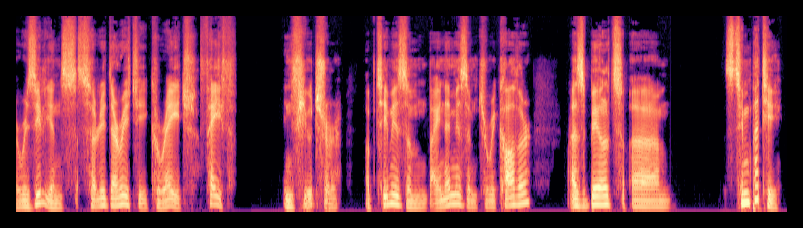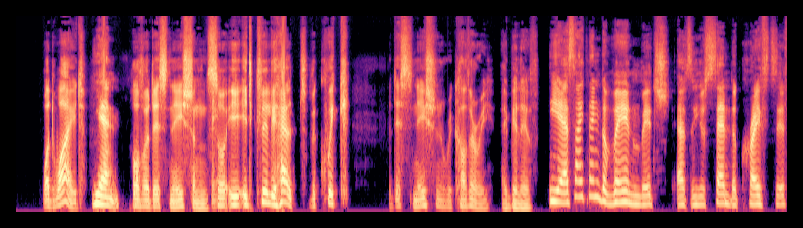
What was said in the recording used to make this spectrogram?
resilience, solidarity, courage, faith in future, optimism, dynamism to recover has built um, sympathy worldwide yeah. over this nation. So it, it clearly helped the quick destination recovery, I believe. Yes, I think the way in which, as you said, the crisis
